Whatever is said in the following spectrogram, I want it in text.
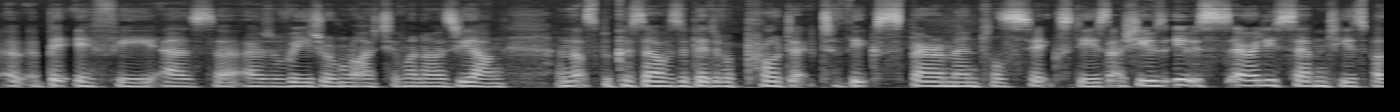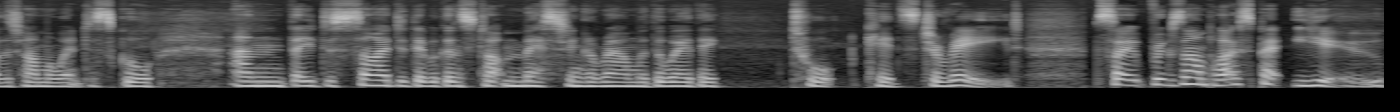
a, bit iffy as a, as a, reader and writer when I was young, and that's because I was a bit of a product of the experimental 60s. Actually, it was, it was early 70s by the time I went to school, and they decided they were going to start messing around with the way they taught kids to read. So, for example, I expect you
